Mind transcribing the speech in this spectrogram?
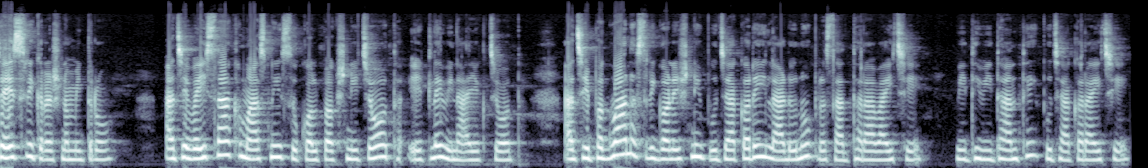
જય શ્રી કૃષ્ણ મિત્રો. આજે વૈશાખ માસની શુકલ પક્ષની ચોથ એટલે વિનાયક ચોથ. આજે ભગવાન શ્રી ગણેશની પૂજા કરી લાડુનો પ્રસાદ ધરાવાય છે. વિધિ વિધાનથી પૂજા કરાય છે.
